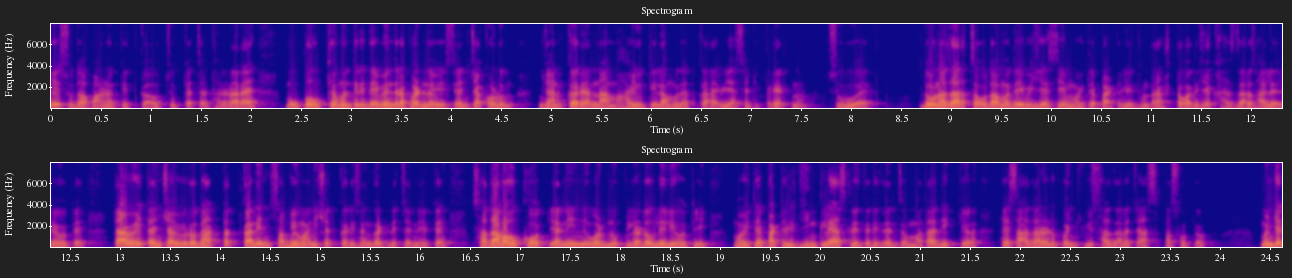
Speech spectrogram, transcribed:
हे सुद्धा पाहणं तितकं औत्सुक्याचं ठरणार आहे. उपमुख्यमंत्री देवेंद्र फडणवीस यांच्याकडून जानकर यांना महायुतीला मदत करावी यासाठी प्रयत्न सुरू आहेत. दोन हजार चौदामध्ये विजयसिंह मोहिते पाटील इथून राष्ट्रवादीचे खासदार झालेले होते. त्यावेळी त्यांच्या विरोधात तत्कालीन स्वाभिमानी शेतकरी संघटनेचे नेते सदाभाऊ खोत यांनी निवडणूक लढवलेली होती. मोहिते पाटील जिंकले असले तरी त्यांचं मताधिक्य हे साधारण पंचवीस हजाराच्या आसपास होतं. म्हणजे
